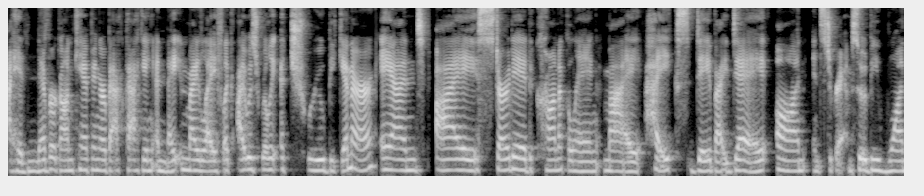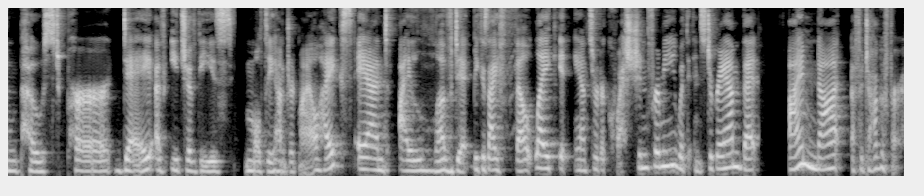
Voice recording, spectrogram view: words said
I had never gone camping or backpacking a night in my life. Like I was really a true beginner. And I started chronicling my hikes day by day on Instagram. So it would be one post per day of each of these multi hundred mile hikes. And I loved it because I felt like it answered a question for me with Instagram that I'm not a photographer.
